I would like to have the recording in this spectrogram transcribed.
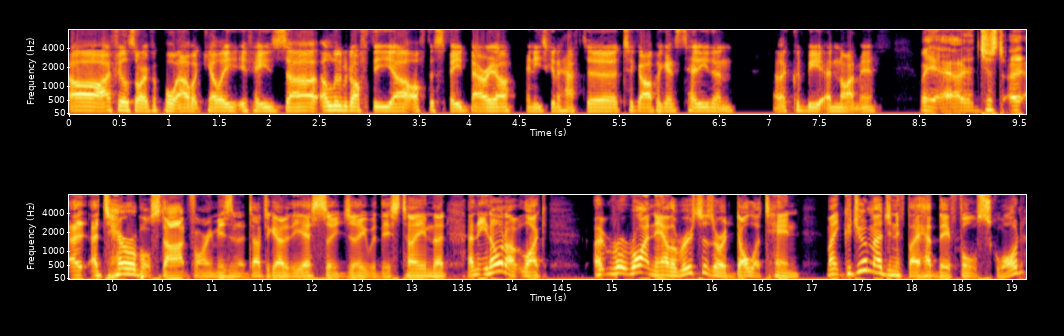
Oh, I feel sorry for poor Albert Kelly. If he's uh, a little bit off the uh, off the speed barrier and he's going to have to to go up against Teddy, then uh, that could be a nightmare. Well, yeah, uh, just a, a, terrible start for him, isn't it? To have to go to the SCG with this team that, and you know what? I, like uh, right now, the Roosters are a dollar ten, mate. Could you imagine if they had their full squad?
